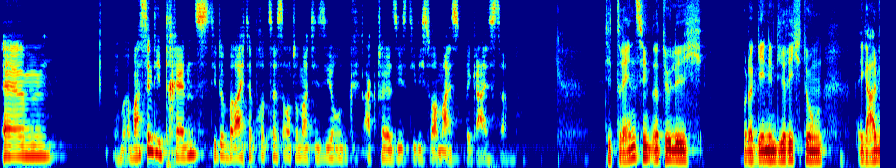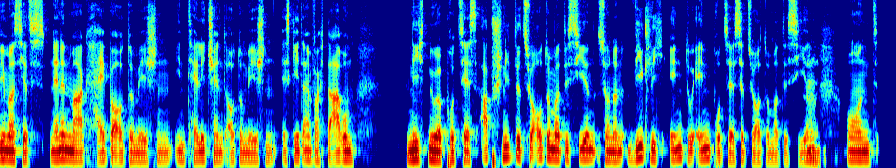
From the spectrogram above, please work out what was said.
Ähm, was sind die Trends, die du im Bereich der Prozessautomatisierung aktuell siehst, die dich so am meisten begeistern? Die Trends sind natürlich oder gehen in die Richtung, egal wie man es jetzt nennen mag, Hyper Automation, Intelligent Automation. Es geht einfach darum, nicht nur Prozessabschnitte zu automatisieren, sondern wirklich End-to-End-Prozesse zu automatisieren. Mhm. Und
